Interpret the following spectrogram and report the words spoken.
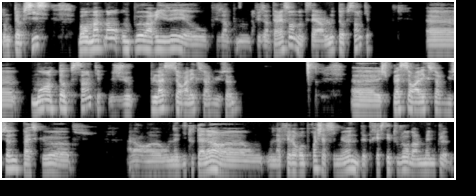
donc top 6. Bon, maintenant, on peut arriver au plus plus intéressant, donc c'est le top 5. Euh, moi, en top 5, je place Sir Alex Ferguson. Euh, je place Sir Alex Ferguson parce que, euh, alors, euh, on a dit tout à l'heure, on, a fait le reproche à Simeone d'être resté toujours dans le même club.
